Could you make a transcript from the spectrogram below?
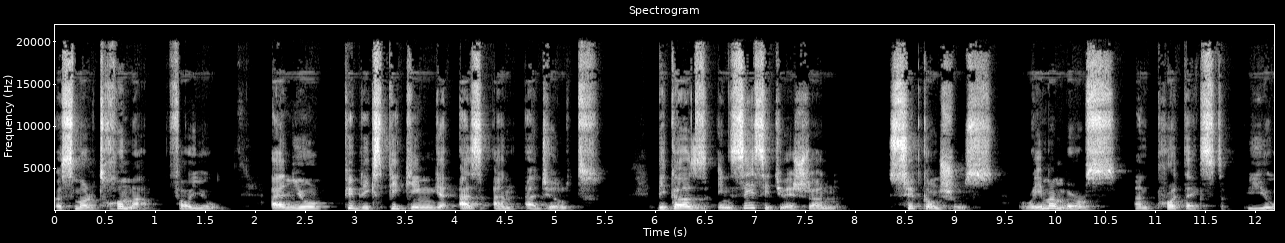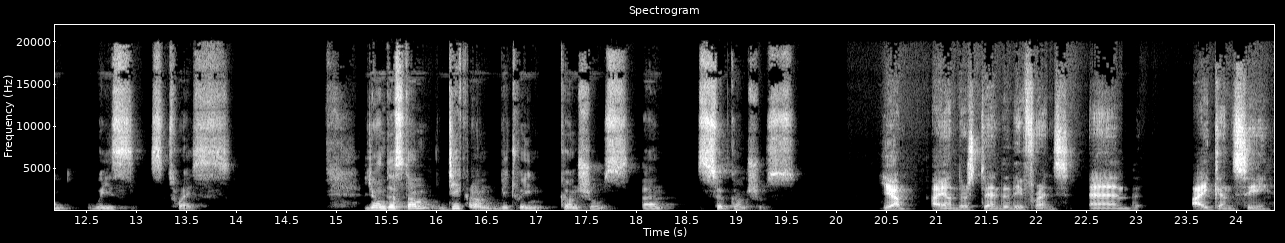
a small trauma for you and your public speaking as an adult. Because in this situation, subconscious remembers and protects you with stress. You understand difference between conscious and subconscious. Yeah, I understand the difference and I can see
